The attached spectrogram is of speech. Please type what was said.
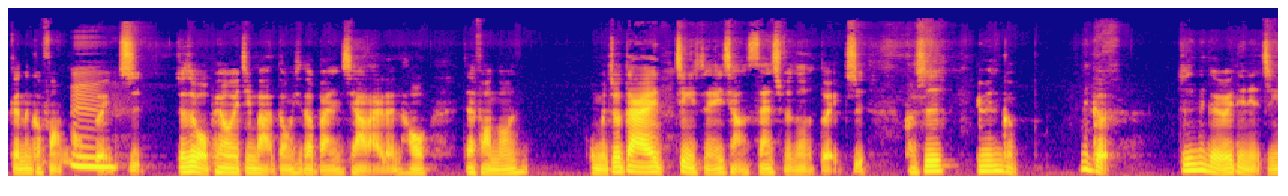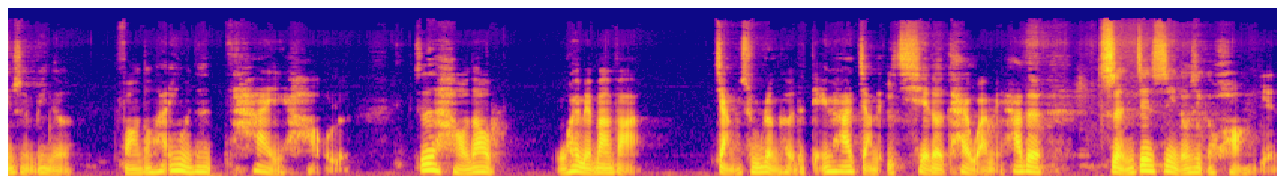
跟那个房东对峙，就是我朋友已经把东西都搬下来了，然后在房东，我们就大概进行一场三十分钟的对峙。可是因为那个那个就是那个有一点点精神病的房东，他英文真的太好了。就是好到我会没办法讲出任何的点，因为他讲的一切都太完美，他的整件事情都是一个谎言。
